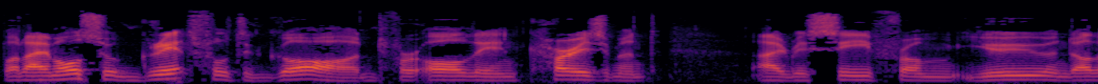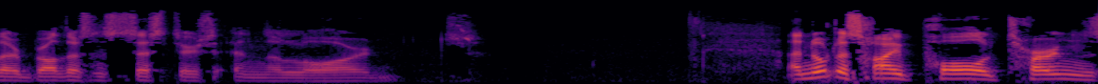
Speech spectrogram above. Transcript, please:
But I'm also grateful to God for all the encouragement I receive from you and other brothers and sisters in the Lord. And notice how Paul turns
